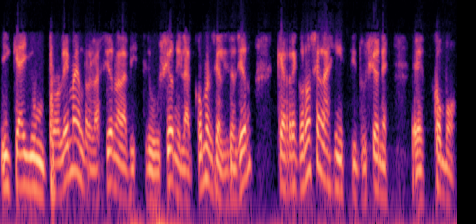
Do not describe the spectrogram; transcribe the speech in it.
y que hay un problema en relación a la distribución y la comercialización que reconocen las instituciones eh, como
